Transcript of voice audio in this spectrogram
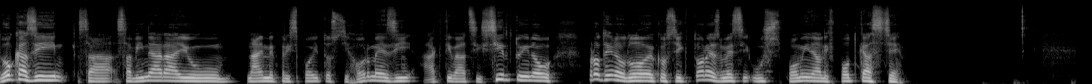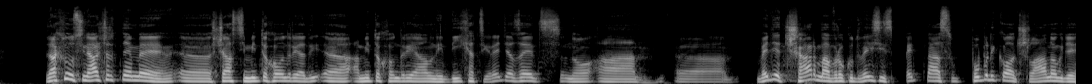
Dôkazy sa, sa vynárajú najmä pri spojitosti hormézy a aktivácii sirtuinov, proteínov dlhovej kosti, ktoré sme si už spomínali v podcaste. Za chvíľu si načrtneme e, časti mitochondria e, a mitochondriálny dýchací reťazec. No a e, vedec Sharma v roku 2015 publikoval článok, kde,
